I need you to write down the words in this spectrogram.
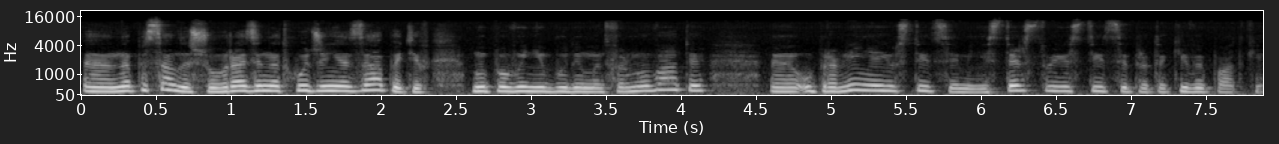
Е, Написали, що в разі надходження запитів ми повинні будемо інформувати управління юстиції, Міністерство юстиції про такі випадки.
